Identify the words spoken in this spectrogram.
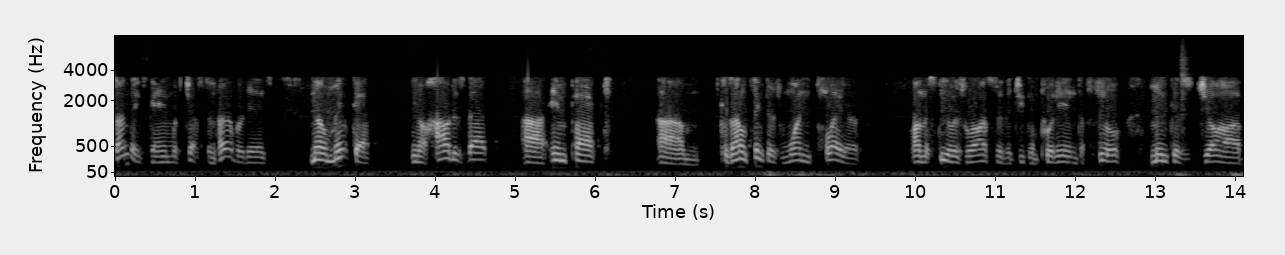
Sunday's game with Justin Herbert is no Minkah. You know, how does that uh, impact? Because I don't think there's one player on the Steelers roster that you can put in to fill Minkah's job.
